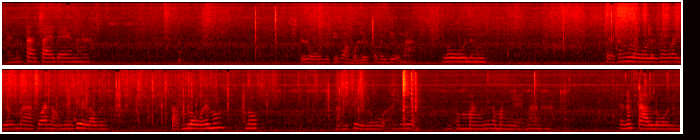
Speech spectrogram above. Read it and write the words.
ใส่น้ำตาลทรายแดงนะคะโลนี่พี่ว่าหมดเลยเพราะมันเยอะมาก โลหนึ่งใส่ทั้งโลเลยเพราะว่าเยอะมากว่าหนองจระเข้เราเป็นสามโลได้มั้งเนกสามสี่โลอะเยอะกำมังนี่กำมังใหญ่มากนะคะใช้น้ำตาลโลหนึ่ง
